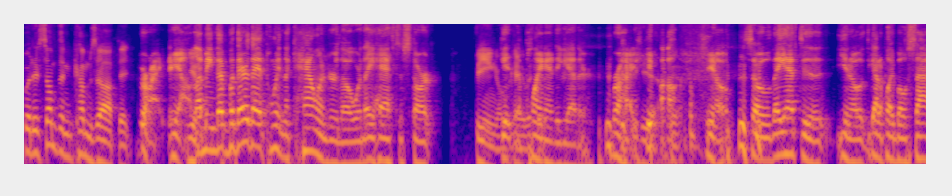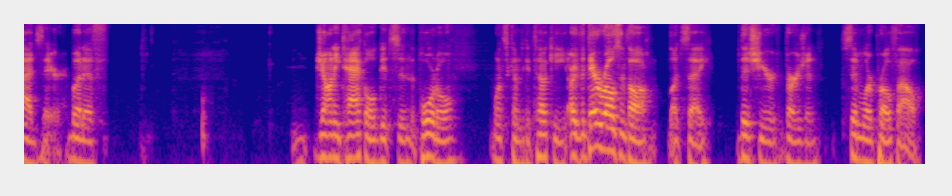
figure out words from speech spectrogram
But if something comes up that right, yeah, I mean, they're, but they're that point in the calendar though where they have to start being okay getting a with plan it. together, right? Yeah, yeah, you know, so they have to, you know, you got to play both sides there. But if Johnny Tackle gets in the portal, wants to come to Kentucky, or the Dare Rosenthal, let's say this year version, similar profile,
